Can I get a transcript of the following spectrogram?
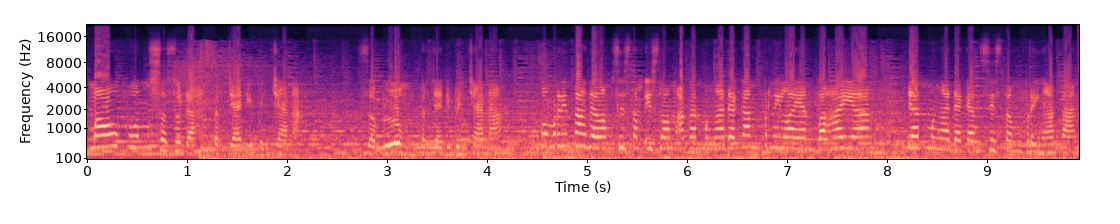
maupun sesudah terjadi bencana. Sebelum terjadi bencana, pemerintah dalam sistem Islam akan mengadakan penilaian bahaya dan mengadakan sistem peringatan,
